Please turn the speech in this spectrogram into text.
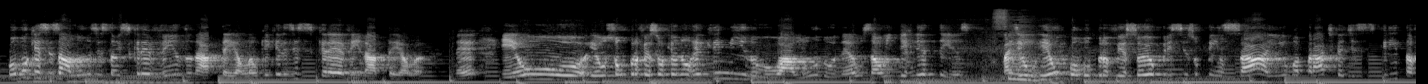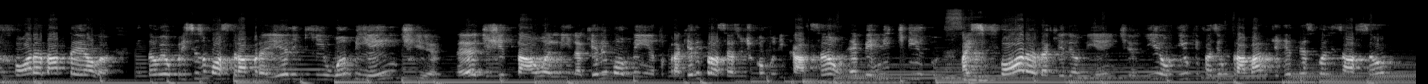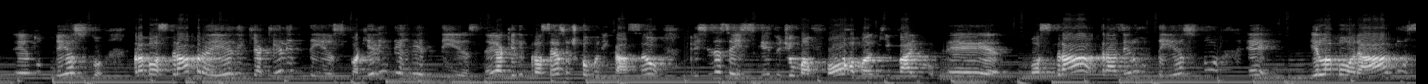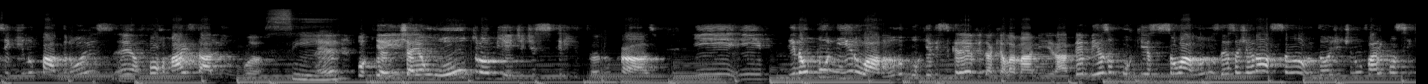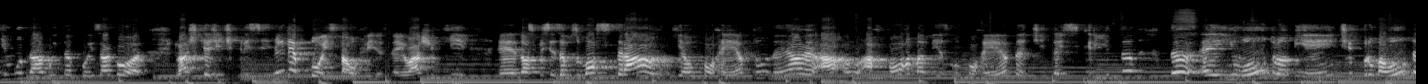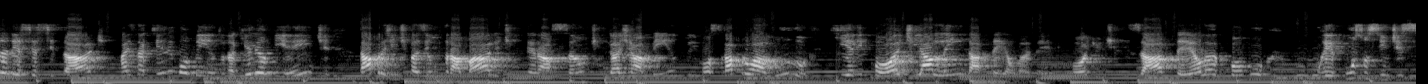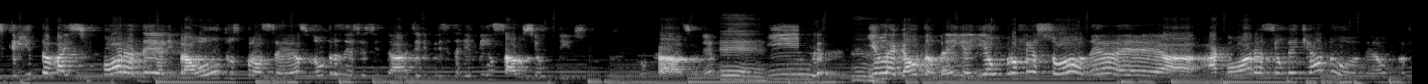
como que esses alunos estão escrevendo na tela? O que, que eles escrevem na tela? Né? Eu, eu sou um professor que eu não recrimino o aluno né, usar o internetês, mas eu, eu, como professor, eu preciso pensar em uma prática de escrita fora da tela. Então eu preciso mostrar para ele que o ambiente né, digital ali naquele momento, para aquele processo de comunicação, é permitido. Mas fora daquele ambiente ali, eu tenho que fazer um trabalho de retextualização é, do texto para mostrar para ele que aquele texto, aquele internetês, né, aquele processo de comunicação precisa ser escrito de uma forma que vai é, mostrar, trazer um texto é, elaborado seguindo padrões é, formais da língua. Sim. Né? Porque aí já é um outro ambiente de escrita, no caso e, e, e, não punir o aluno porque ele escreve daquela maneira, até mesmo porque são alunos dessa geração, então a gente não vai conseguir mudar muita coisa agora. Eu acho que a gente precisa, nem depois talvez, né? Eu acho que é, nós precisamos mostrar o que é o correto, né? a, a, a forma mesmo correta de, da escrita, da, é, em um outro ambiente, por uma outra necessidade, mas naquele momento, naquele ambiente, dá para a gente fazer um trabalho de interação, de engajamento e mostrar para o aluno que ele pode ir além da tela, né? ele pode utilizar a tela como um recurso sim de escrita, mas fora dela e para outros processos, outras necessidades, ele precisa repensar o seu texto. No caso, né? É. E, hum. e o legal também aí é o professor, né? É, agora ser um mediador, né?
